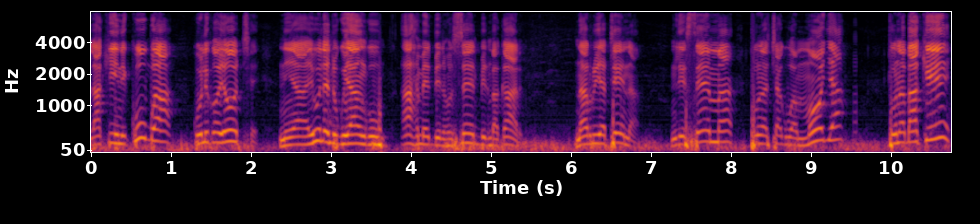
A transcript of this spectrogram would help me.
lakini kubwa kuliko yote ni ya yule ndugu yangu Ahmed bin Hussein bin Bakari. Narudia tena, nilisema tunachagua mmoja, tunabaki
